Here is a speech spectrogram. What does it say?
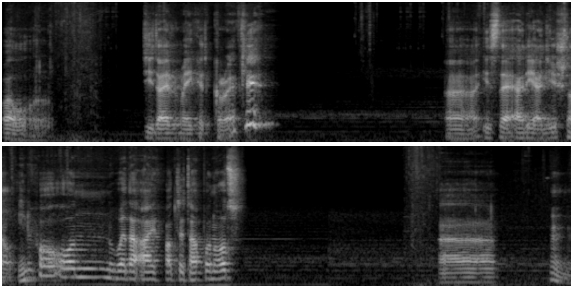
Well, did I make it correctly? Uh, is there any additional info on whether I fucked it up or not? Uh, hmm.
